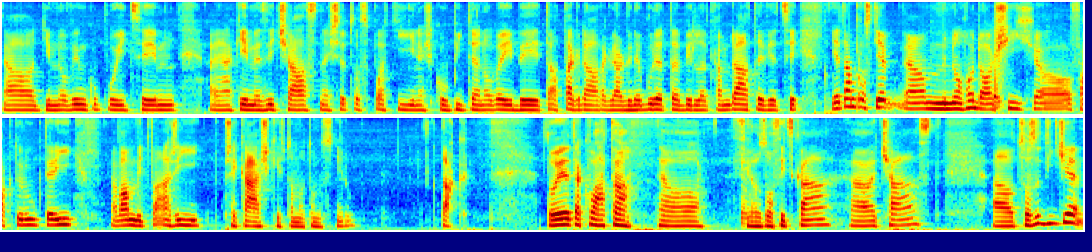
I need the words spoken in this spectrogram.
uh, tím novým kupujícím, uh, nějaký mezičas, než se to splatí, než koupíte nový byt a tak dále, tak dále, kde budete bydlet, kam dáte věci. Je tam prostě uh, mnoho dalších uh, faktorů, který vám vytváří překážky v tomto směru. Tak, to je taková ta uh, filozofická uh, část. Co se týče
